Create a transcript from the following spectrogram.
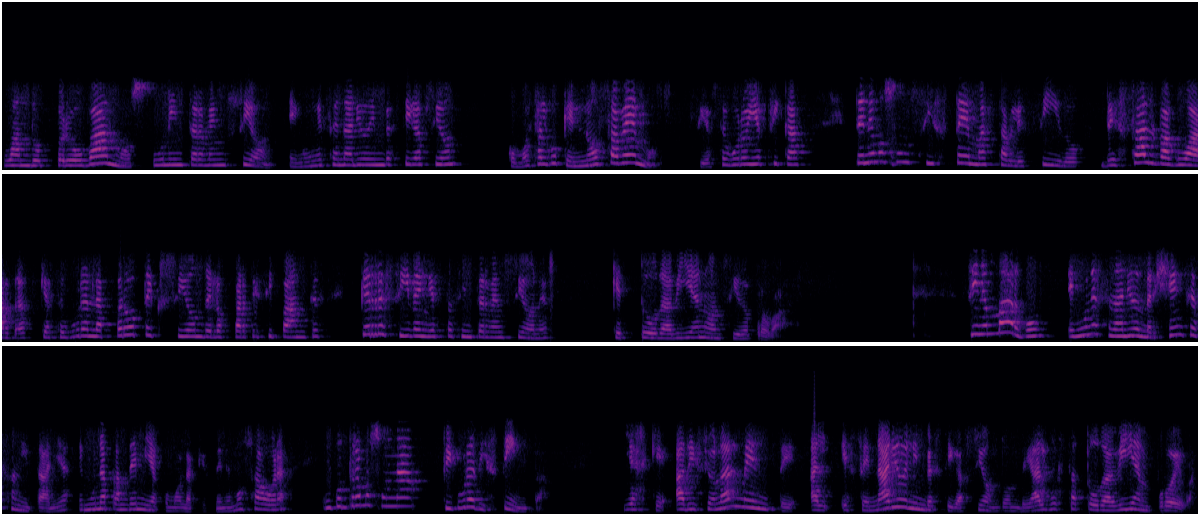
Cuando probamos una intervención en un escenario de investigación, como es algo que no sabemos si es seguro y eficaz, tenemos un sistema establecido de salvaguardas que aseguran la protección de los participantes que reciben estas intervenciones que todavía no han sido probadas. Sin embargo, en un escenario de emergencia sanitaria, en una pandemia como la que tenemos ahora, encontramos una figura distinta. Y es que adicionalmente al escenario de la investigación, donde algo está todavía en prueba,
